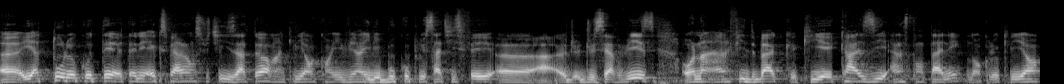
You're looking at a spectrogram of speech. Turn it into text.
Euh, il y a tout le côté euh, expérience utilisateur. Un client, quand il vient, il est beaucoup plus satisfait euh, du, service. On a un feedback qui est quasi instantané. Donc, le client,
